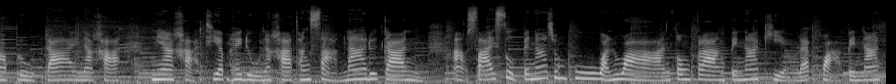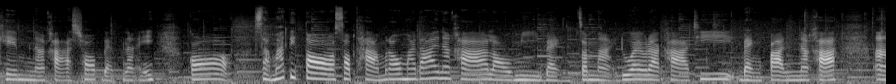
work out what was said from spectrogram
มาปลูกได้นะคะ เนี่ยค่ะ เทียบให้ดูนะคะทั้ง 3 หน้าด้วยกันอะซ้ายสุดเป็นหน้าชมพูหวานๆตรงกลางเป็นหน้าเขียวและขวาเป็นหน้าเข้มนะคะ ชอบแบบไหน ก็สามารถติดต่อสอบถามเรามาได้นะคะ เรามีแบ่งจำหน่ายด้วยราคาที่แบ่งปันนะคะอ่า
